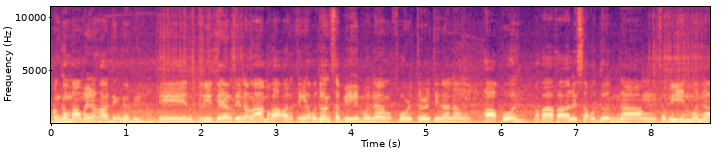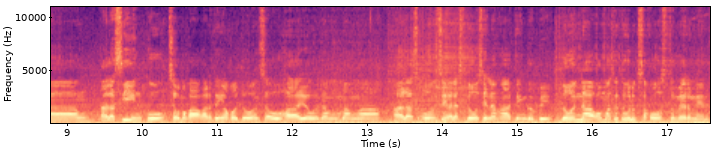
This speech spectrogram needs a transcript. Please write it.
Hanggang mamayang hating gabi. And 3.30 na nga, makakarating ako doon. Sabihin mo ng 4.30 na ng hapon. Makakaalis ako doon ng, sabihin mo ng alas 5. So makakarating ako doon sa Ohio ng mga alas 11, alas 12 ng hating gabi. Doon na ako matutulog sa customer, men.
